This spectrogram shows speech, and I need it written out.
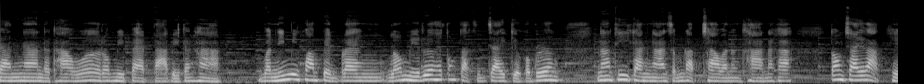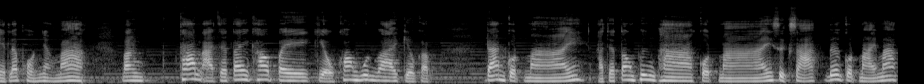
การงานเดอะทาวเวอร์เรามี 8 ดาบอีกต่างหากวันนี้มีความเปลี่ยนแปลง แล้วมีเรื่องให้ต้องตัดสินใจเกี่ยวกับเรื่องหน้าที่การงานสำหรับชาววันอังคารนะคะ ต้องใช้หลักเหตุและผลอย่างมาก บางท่านอาจจะได้เข้าไปเกี่ยวข้องวุ่นวายเกี่ยวกับ ด้านกฎหมาย อาจจะต้องพึ่งพากฎหมาย ศึกษาเรื่องกฎหมายมาก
